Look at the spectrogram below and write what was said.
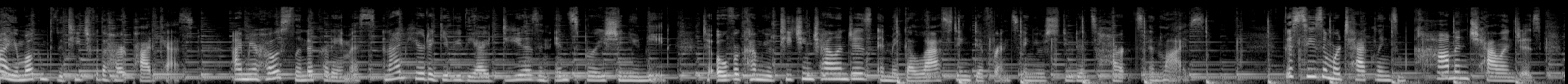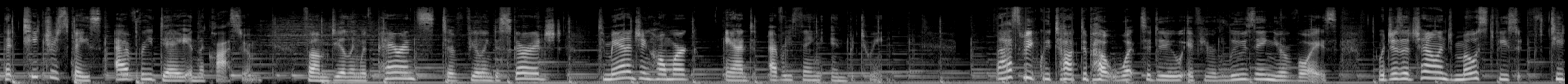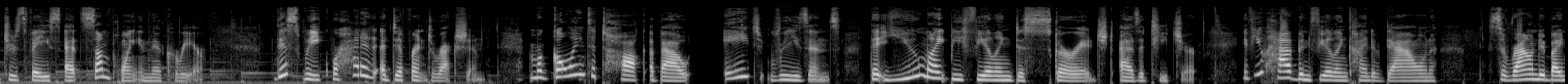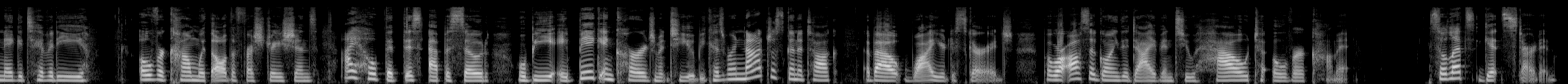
Hi, and welcome to the Teach for the Heart podcast. I'm your host, Linda Kardamis, and I'm here to give you the ideas and inspiration you need to overcome your teaching challenges and make a lasting difference in your students' hearts and lives. This season, we're tackling some common challenges that teachers face every day in the classroom, from dealing with parents to feeling discouraged to managing homework and everything in between. Last week, we talked about what to do if you're losing your voice, which is a challenge most teachers face at some point in their career. This week, we're headed a different direction, and we're going to talk about eight reasons that you might be feeling discouraged as a teacher. If you have been feeling kind of down, surrounded by negativity, overcome with all the frustrations, I hope that this episode will be a big encouragement to you because we're not just going to talk about why you're discouraged, but we're also going to dive into how to overcome it. So let's get started.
